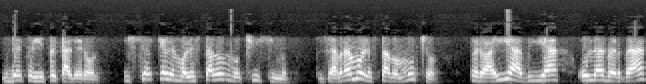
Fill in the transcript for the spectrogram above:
de Felipe Calderón. Y sé que le molestaron muchísimo, se habrá molestado mucho, pero ahí había una verdad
